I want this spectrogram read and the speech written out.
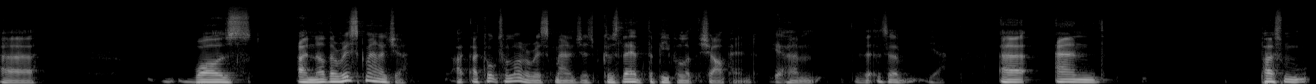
uh, was another risk manager. I, I talk to a lot of risk managers because they're the people at the sharp end. Yeah. Um, a, yeah. Uh, and person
